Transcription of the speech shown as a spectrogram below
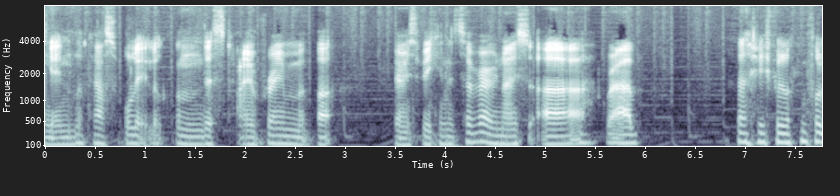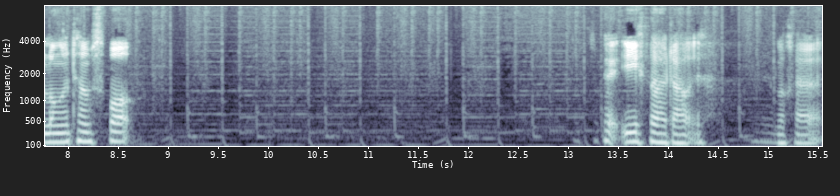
Again, look how small it looks on this time frame, but generally speaking, it's a very nice uh grab, especially if you're looking for longer term spot. Look at Ether out. Look at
